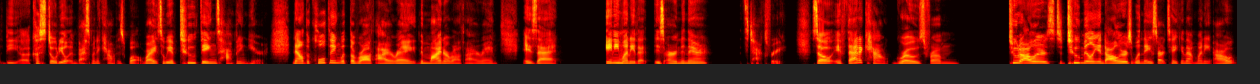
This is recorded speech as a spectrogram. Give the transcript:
the uh, custodial investment account as well, right? So we have two things happening here. Now, the cool thing with the Roth IRA, the minor Roth IRA, is that any money that is earned in there, it's tax free. So if that account grows from $2 to $2 million, when they start taking that money out,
